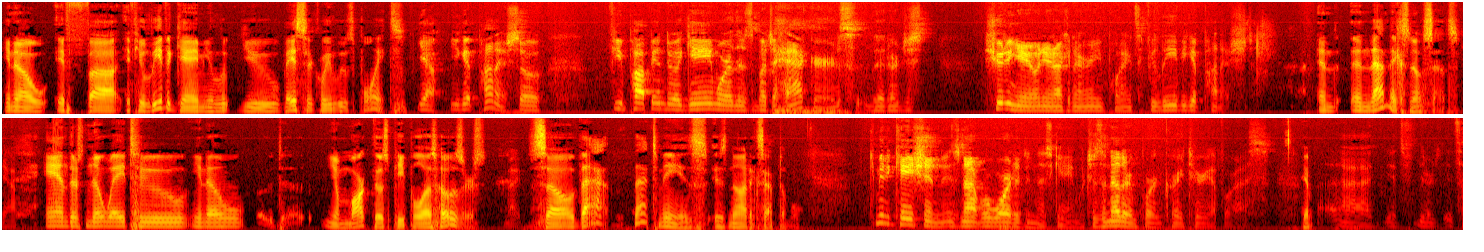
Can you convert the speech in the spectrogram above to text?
you know, if uh, if you leave a game, you you basically lose points. Yeah. You get punished. So, if you pop into a game where there's a bunch of hackers that are just shooting you and you're not going to earn any points, if you leave, you get punished. And and that makes no sense. Yeah. And there's no way to you know d- you know mark those people as hosers. Right. So that that to me is is not acceptable. communication is not rewarded in this game, which is another important criteria for us. Yep. Uh, it's, there's, it's,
